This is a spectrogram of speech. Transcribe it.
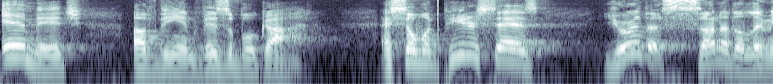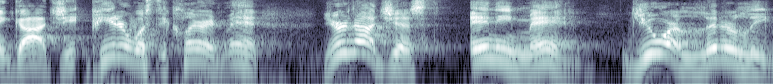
image of the invisible God. And so when Peter says, You're the Son of the living God, Peter was declaring, Man, you're not just any man, you are literally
